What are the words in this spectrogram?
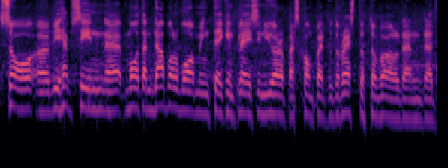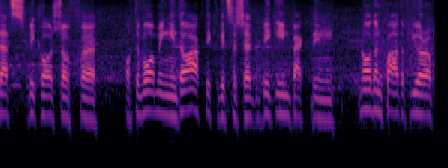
So uh, we have seen uh, more than double warming taking place in Europe as compared to the rest of the world, and uh, that's because of uh, of the warming in the Arctic, which has had a big impact in northern part of Europe.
